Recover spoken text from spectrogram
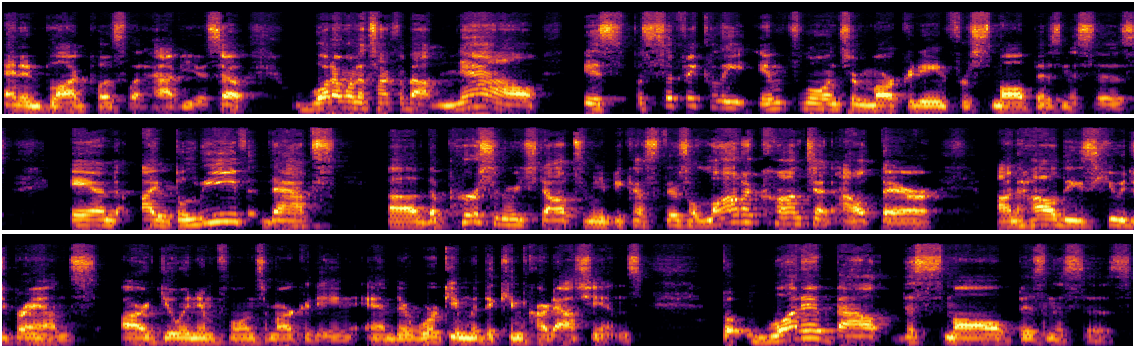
and in blog posts, what have you. So what I want to talk about now is specifically influencer marketing for small businesses. And I believe that uh, the person reached out to me because there's a lot of content out there on how these huge brands are doing influencer marketing and they're working with the Kim Kardashians. But what about the small businesses?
